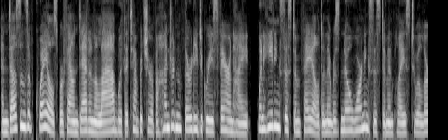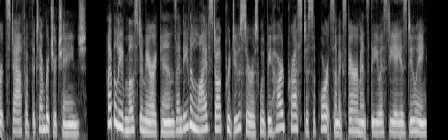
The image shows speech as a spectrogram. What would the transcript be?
and dozens of quails were found dead in a lab with a temperature of 130 degrees Fahrenheit when a heating system failed and there was no warning system in place to alert staff of the temperature change. I believe most Americans and even livestock producers would be hard pressed to support some experiments the USDA is doing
